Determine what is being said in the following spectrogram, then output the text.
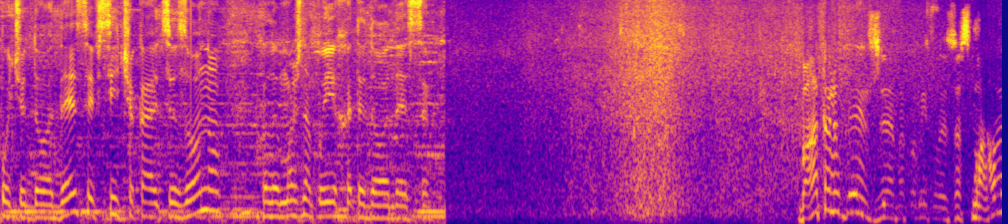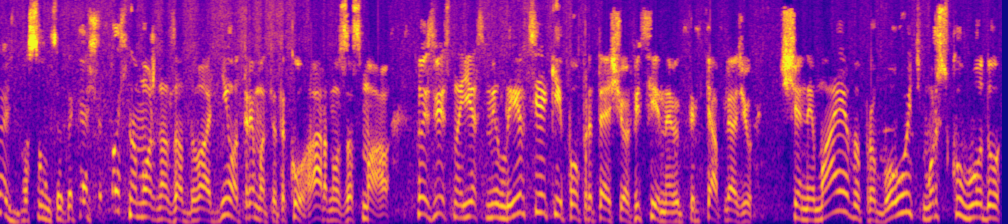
хочуть до Одеси, всі чекають сезону, коли можна поїхати до Одеси. Багато людей вже ми помітили засмагають, бо сонце таке, що точно можна за два дні отримати таку гарну засмагу. Ну і звісно, є сміливці, які, попри те, що офіційне відкриття пляжів ще немає, випробовують морську воду.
